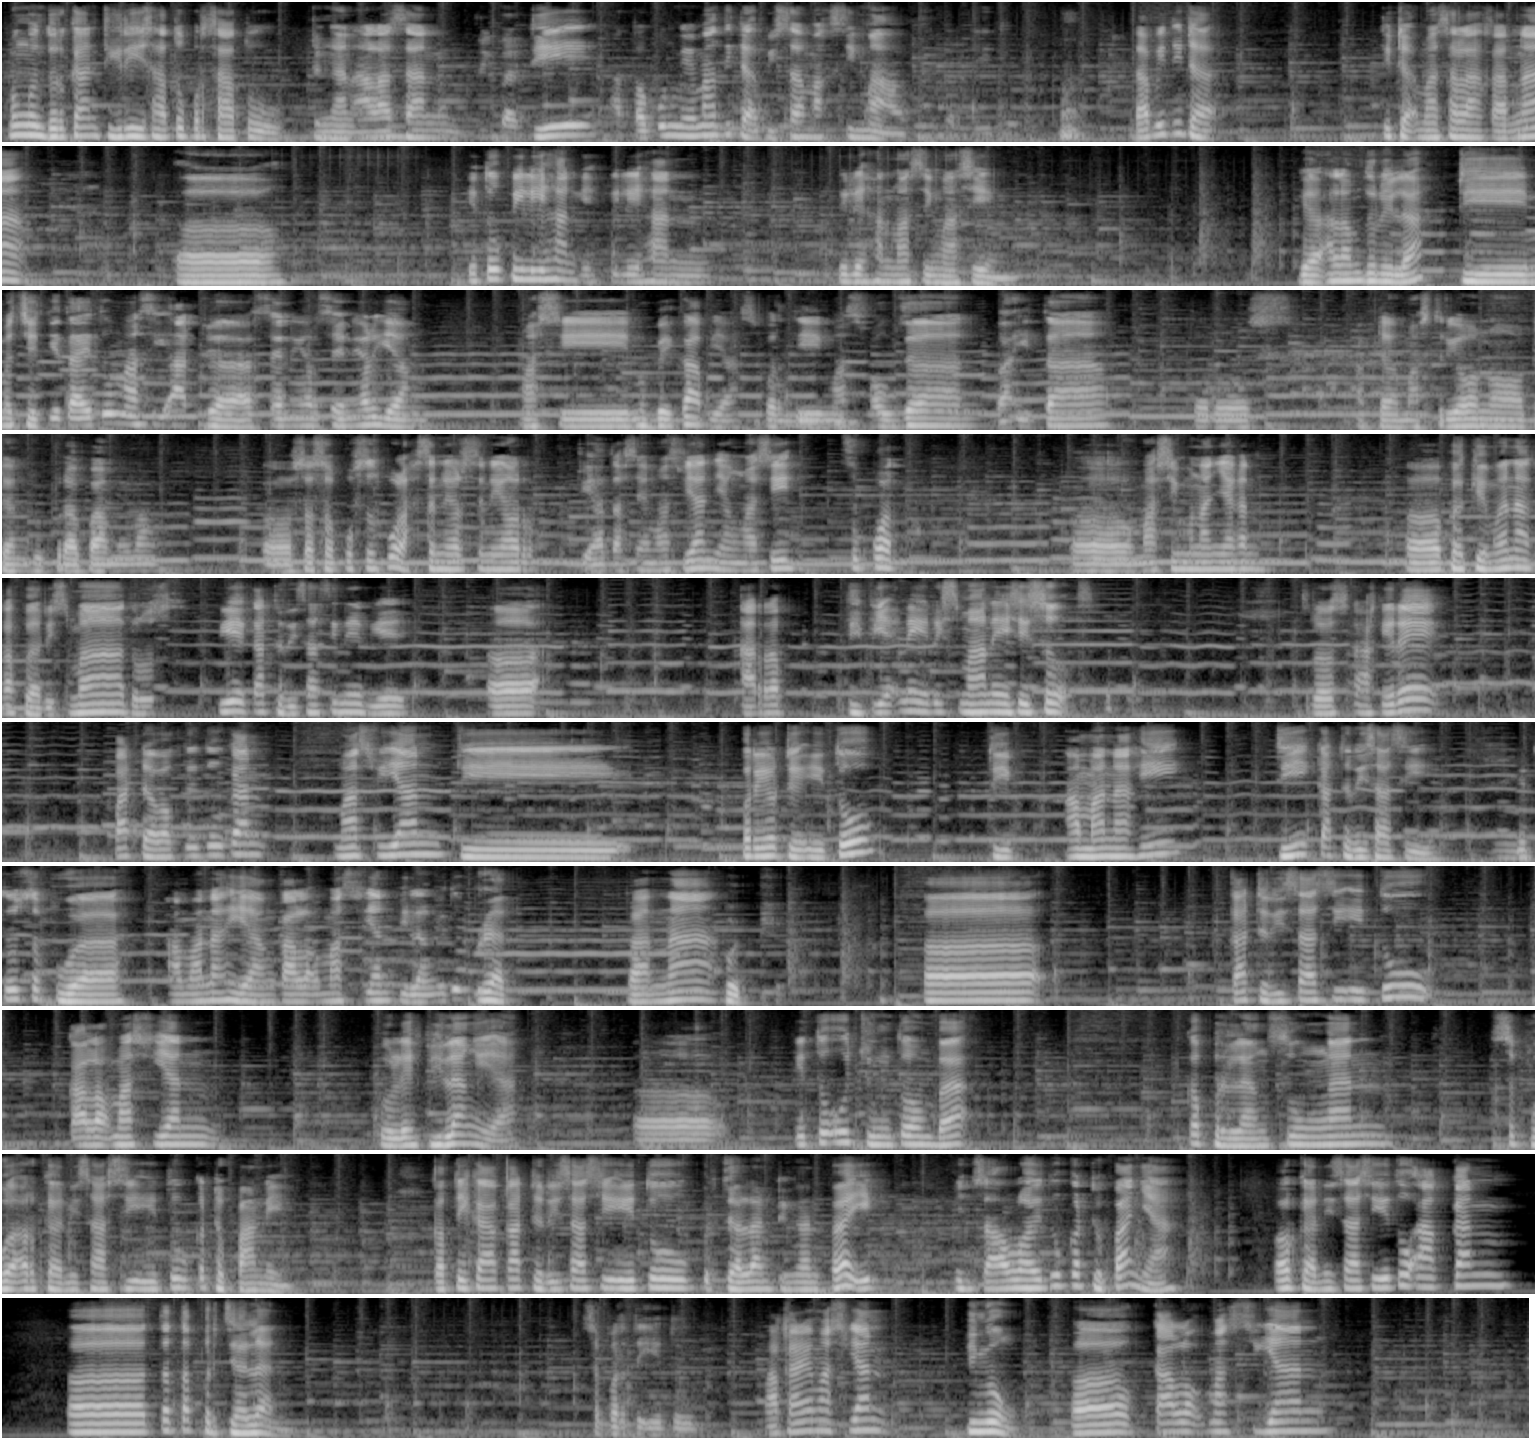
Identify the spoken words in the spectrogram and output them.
mengundurkan diri satu persatu dengan alasan pribadi ataupun memang tidak bisa maksimal seperti itu. Tapi tidak tidak masalah karena eh, itu pilihan ya pilihan pilihan masing-masing. Ya alhamdulillah di masjid kita itu masih ada senior senior yang masih membackup ya seperti Mas Fauzan, Mbak Ita, terus ada Mas Triono dan beberapa memang eh, sesepuh-sesepuh lah senior-senior di atasnya Mas Fian yang masih support eh, masih menanyakan eh, bagaimana kabar Risma terus piye kaderisasi nih piye eh arep dipiekne rismane sesuk seperti itu. Terus akhirnya pada waktu itu kan Mas Fian di periode itu diamanahi di kaderisasi. Hmm. Itu sebuah amanah yang kalau Mas Fian bilang itu berat karena Good. eh kaderisasi itu kalau Mas Fian boleh bilang ya eh, itu ujung tombak keberlangsungan sebuah organisasi itu ke depannya. Ketika kaderisasi itu berjalan dengan baik, insya Allah itu ke depannya organisasi itu akan eh, tetap berjalan. Seperti itu. Makanya Mas Fian bingung Eh, kalau Mas Fian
